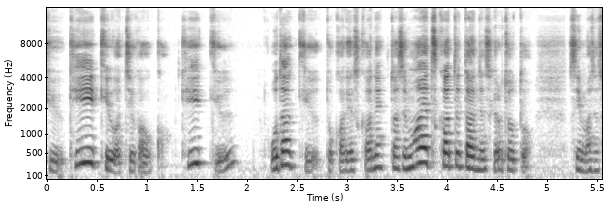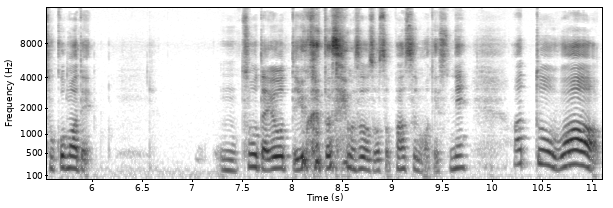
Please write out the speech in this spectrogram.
急、京急は違うか。京急小田急とかですかね。私前使ってたんですけど、ちょっとすいません、そこまで。うん、そうだよっていう方すいません、そうそうそう、パスモですね。あとは、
